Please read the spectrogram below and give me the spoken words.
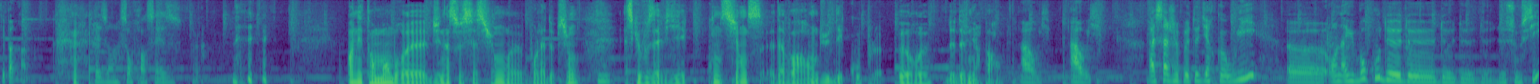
C'est pas grave. Elles sont françaises. Voilà. En étant membre euh, d'une association euh, pour l'adoption, mm. est-ce que vous aviez conscience d'avoir rendu des couples heureux de devenir parents? Ah oui, ah oui. Ah ça, je peux te dire que oui. Euh, on a eu beaucoup de, de, de, soucis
